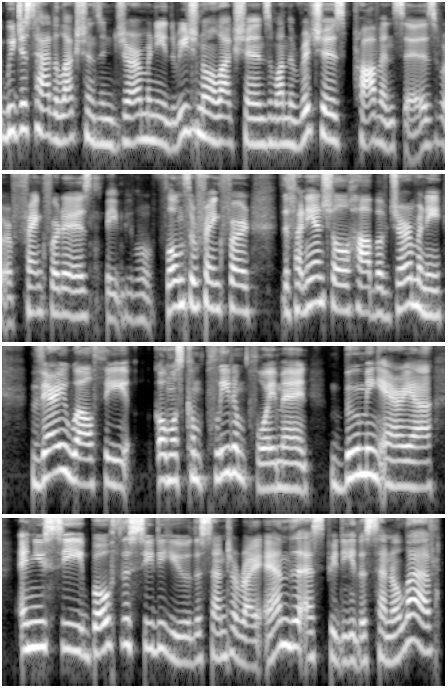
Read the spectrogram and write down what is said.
We just had elections in Germany, the regional elections, one of the richest provinces where Frankfurt is. People have flown through Frankfurt, the financial hub of Germany, very wealthy, almost complete employment, booming area. And you see both the CDU, the center right, and the SPD, the center left,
